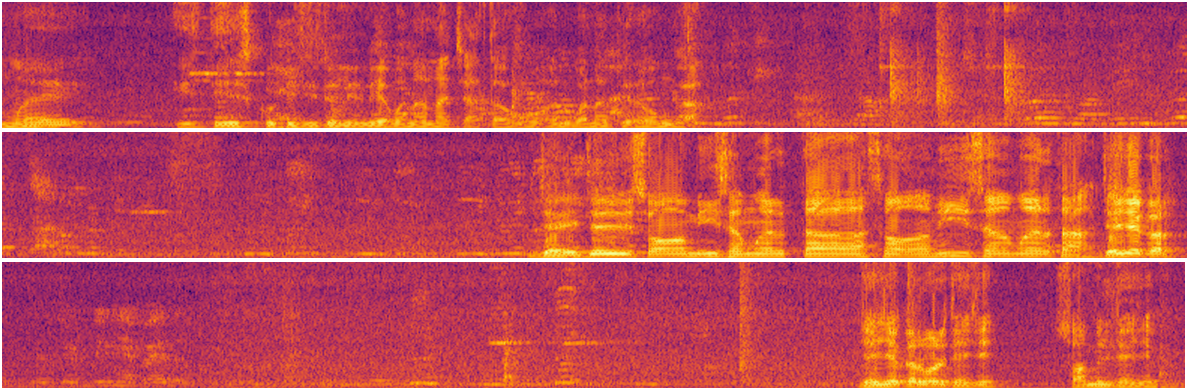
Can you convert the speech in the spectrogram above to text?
मैं इस देश को डिजिटल इंडिया बनाना चाहता हूँ और बनाते रहूँगा. जय जय स्वामी समर्था स्वामी समर्था। जय जय कर। जय जय कर जय जय। स्वामी जय जय कर।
